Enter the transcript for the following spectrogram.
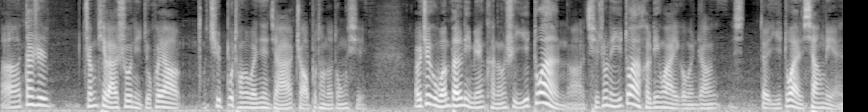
呃，但是整体来说，你就会要去不同的文件夹找不同的东西，而这个文本里面可能是一段啊，其中的一段和另外一个文章的一段相连，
